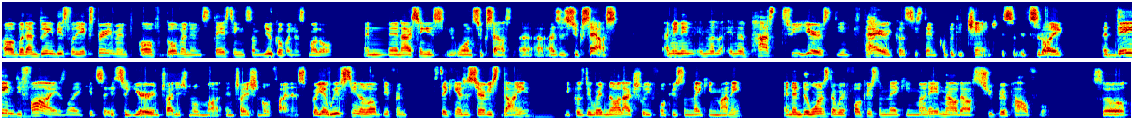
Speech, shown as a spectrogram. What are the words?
oh, but I'm doing this for the experiment of governance, testing some new governance model and then I think it's one success uh, uh, as a success. I mean, in in the in the past three years, the entire ecosystem completely changed. It's it's like a day in DeFi is like it's a, it's a year in traditional in traditional finance. But yeah, we've seen a lot of different staking as a service dying because they were not actually focused on making money. And then the ones that were focused on making money now they are super powerful. So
